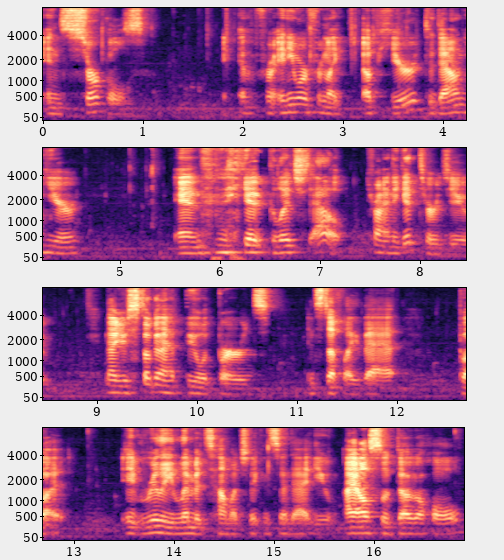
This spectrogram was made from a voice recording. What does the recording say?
in circles eh, from anywhere from like up here to down here, and they get glitched out trying to get towards you. Now you're still gonna have to deal with birds and stuff like that, but it really limits how much they can send at you. I also dug a hole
